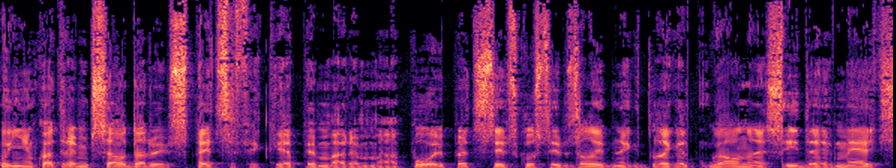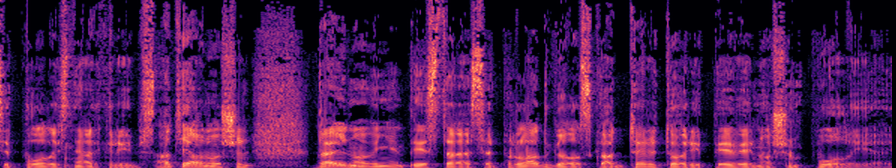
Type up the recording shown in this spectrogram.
Viņiem katram ir sava darbības specifika. Ja, piemēram, poļu pretestības kustības dalībnieki, lai gan galvenais ideja mērķis ir polijas neatkarības atjaunošana, daļa no viņiem iestājas par Latgales kādu teritoriju pievienošanu Polijai.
